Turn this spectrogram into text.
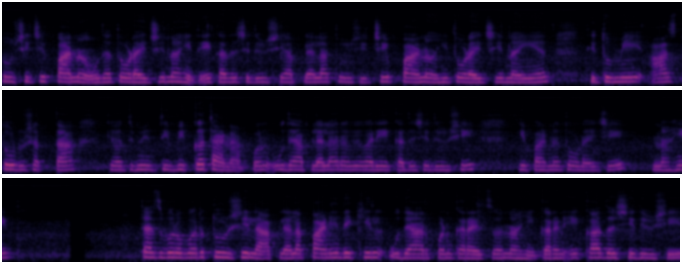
तुळशीची पानं उद्या तोडायची नाहीत. एकादशी दिवशी आपल्याला तुळशीची पानं ही तोडायची नाही आहेत ती तुम्ही आज तोडू शकता किंवा तुम्ही ती विकत आणा. पण उद्या आपल्याला रविवारी एकादशी दिवशी ही पानं तोडायची नाहीत. त्याचबरोबर तुळशीला आपल्याला पाणी देखील उद्या अर्पण करायचं नाही. कारण एकादशी दिवशी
